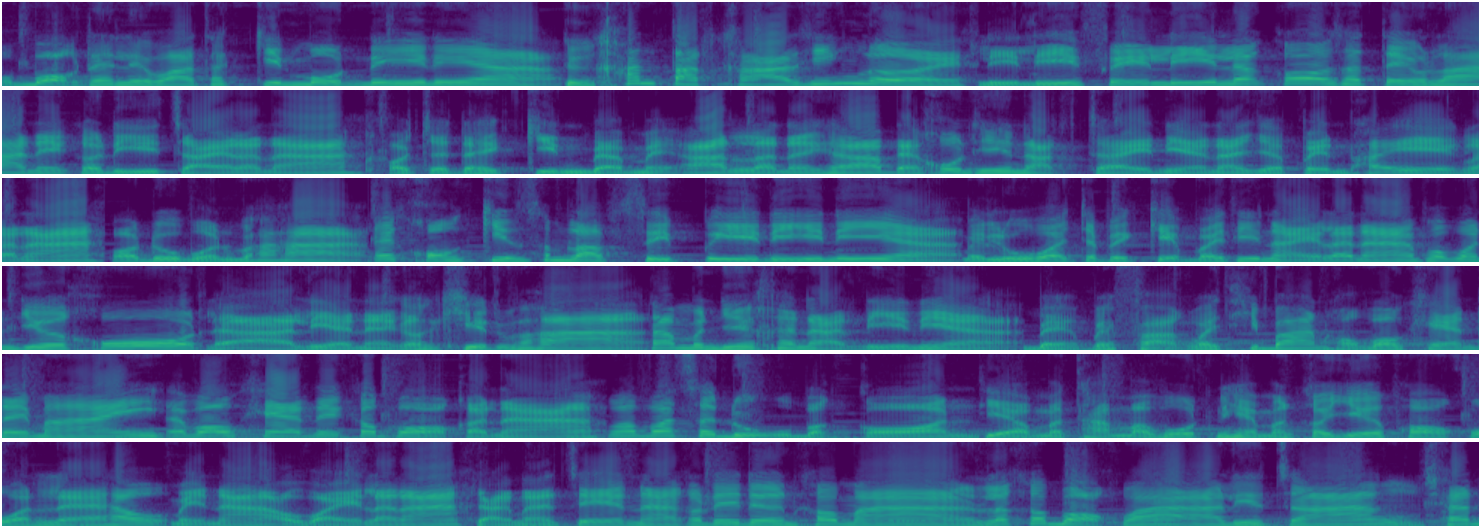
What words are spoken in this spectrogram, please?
ผมบอกได้เลยว่าถ้ากินหมดนี่เนี่ย ถึงขั้นตัดขาทิ้งเลยลิลีเฟลีแล้วก็สเตลล่าเนี่ยก็ดีใจแล้วนะเขาจะได้กินแบบไม่อั้นแล้วนะครับ แต่คนที่หนักใจเนี่ยน่าจะเป็นพระเอกแล้วนะเพราะดูเหมือนว่าไอ้ของกินสำหรับ 10 ปีนี้เนี่ยไม่รู้ว่าจะไปเก็บไว้ที่ไหนแล้วนะเพราะมันเยอะโคตรและอาเรียเนี่ยก็คิดว่าถ้ามันเยอะขนาดนี้เนี่ยแบ่งไปฝากไว้ที่บ้านของวอลแคนได้ไหมแต่วอลแคนเนี่ยก็บอกกันนะ ว่าวัสดุอุปกรณ์ที่เอามาทำอาวุธเนี่ยมันก็เยอะพอควรแล้ว ไม่น่าเอาไว้แล้วนะ จากนั้นเจนาก็ได้เดินเข้ามา แล้วก็บอกว่าอาเรียจัง ฉัน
